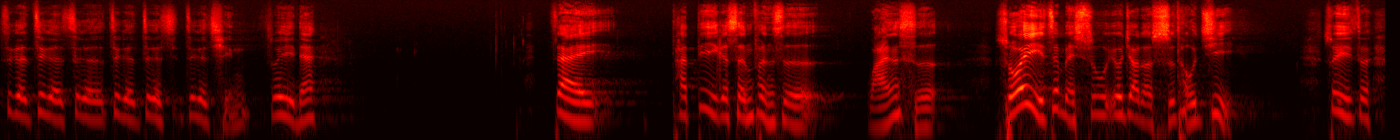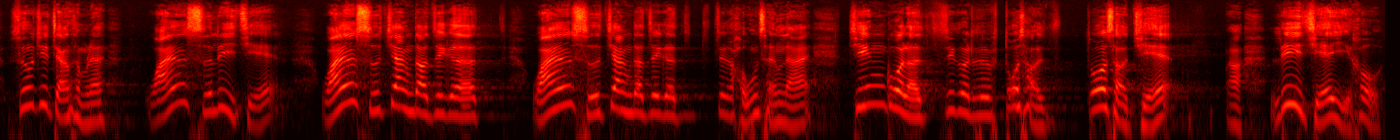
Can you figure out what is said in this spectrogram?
这个这个这个这个这个这个情，所以呢，在他第一个身份是顽石，所以这本书又叫做《石头记》。所以这《石头记》讲什么呢？顽石力竭，顽石降到这个顽石降到这个这个红尘来，经过了这个多少多少劫啊，力竭以后，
